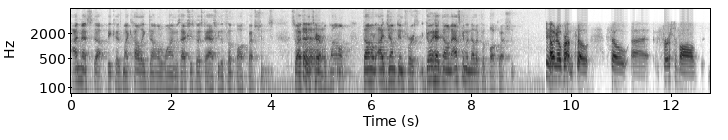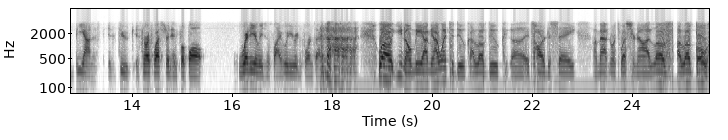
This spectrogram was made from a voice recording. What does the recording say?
I messed up because my colleague Donald Wine was actually supposed to ask you the football questions. So I feel terrible. Donald, Donald, I jumped in first. Go ahead, Donald. Ask him another football question. Oh, no problem. So, so uh, first of all, be honest. Is Duke, is Northwestern in football where do your allegiance lie? Who are you rooting for in Saturday? well, you know me. I mean, I went to Duke. I love Duke. Uh, it's hard to say. I'm at Northwestern now. I love I love both.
